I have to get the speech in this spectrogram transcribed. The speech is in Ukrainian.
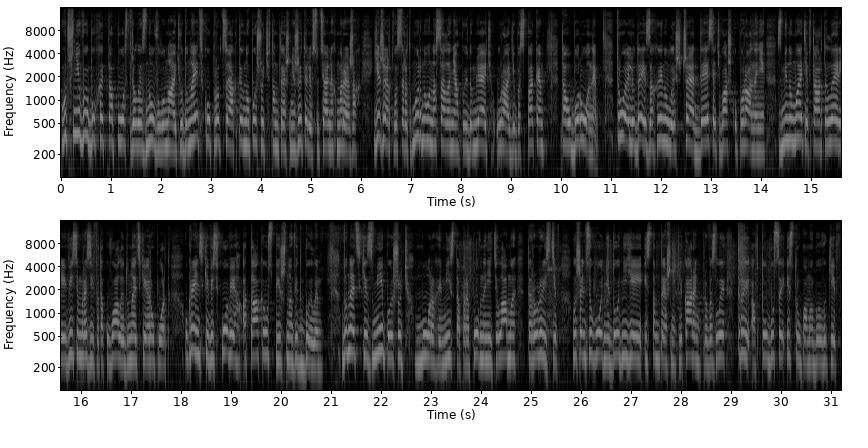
Гучні вибухи та постріли знову лунають у Донецьку. Про це активно пишуть тамтешні жителі в соціальних мережах. Є жертви серед мирного населення. Повідомляють у Раді безпеки та оборони. Троє людей загинули. Ще 10 важко поранені. З мінометів та артилерії вісім разів атакували Донецький аеропорт. Українські військові атаки успішно відбили. Донецькі змі пишуть морги міста переповнені тілами терористів. Лише сьогодні до однієї із тамтешніх лікарень привезли три автобуси із трупами бойовиків.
